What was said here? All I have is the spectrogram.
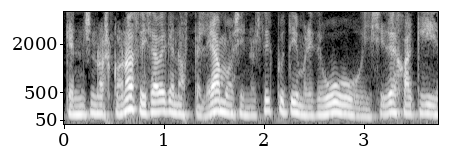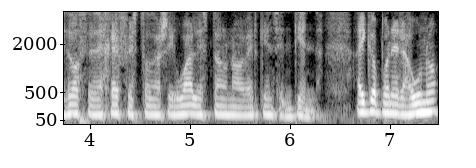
que nos conoce y sabe que nos peleamos y nos discutimos y dice, uy, si dejo aquí doce de jefes todos iguales, esto no va a haber quien se entienda. Hay que poner a uno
